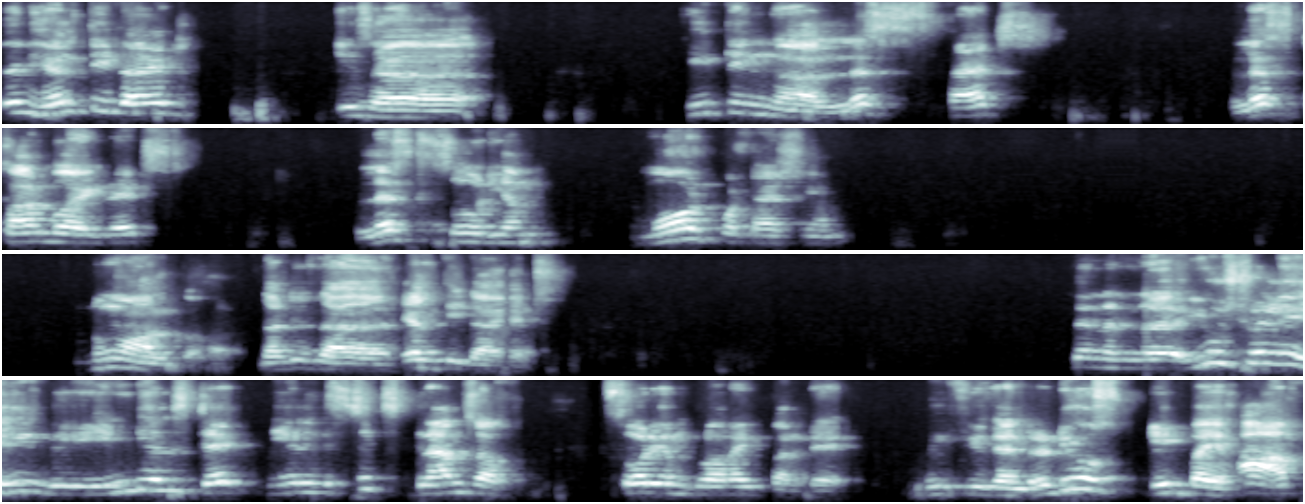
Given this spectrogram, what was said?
Then healthy diet is uh, eating uh, less fats, less carbohydrates, less sodium, more potassium, no alcohol. That is a healthy diet. Then uh, usually we Indians take nearly six grams of sodium chloride per day. If you can reduce it by half,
